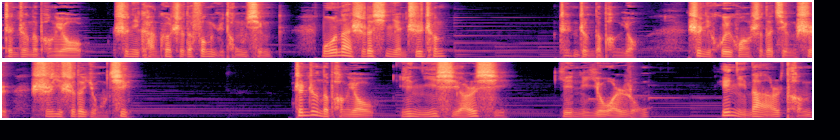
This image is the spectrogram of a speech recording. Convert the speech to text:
真正的朋友是你坎坷时的风雨同行，磨难时的信念支撑。真正的朋友是你辉煌时的警示，失意时的勇气。真正的朋友因你喜而喜，因你忧而荣，因你难而疼，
